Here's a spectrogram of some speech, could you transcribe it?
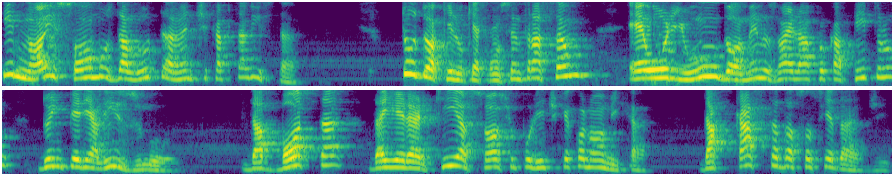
E nós somos da luta anticapitalista. Tudo aquilo que é concentração é oriundo, ao menos vai lá para o capítulo do imperialismo, da bota da hierarquia sociopolítica econômica, da casta da sociedade.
